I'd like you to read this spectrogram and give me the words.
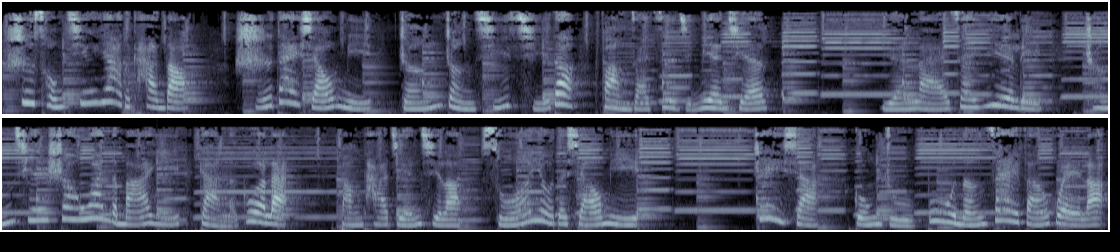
侍从惊讶的看到十袋小米整整齐齐的放在自己面前。原来，在夜里，成千上万的蚂蚁赶了过来，帮他捡起了所有的小米。这下。公主不能再反悔了，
